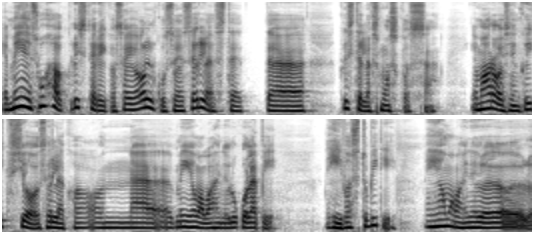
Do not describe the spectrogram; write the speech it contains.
ja meie suhe Kristeliga sai alguse sellest, et äh, Kristel läks Moskvasse ja ma arvasin, kõik seo, sellega on äh, meie omavaheline lugu läbi. Ei, vastupidi, meie omavaheline äh,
